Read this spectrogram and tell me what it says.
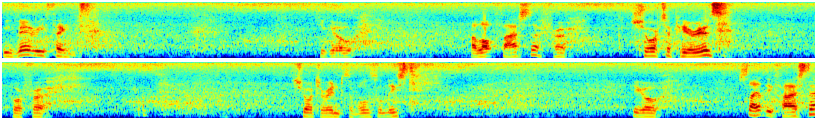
we vary things. You go a lot faster for shorter periods or for shorter intervals at least. You go slightly faster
